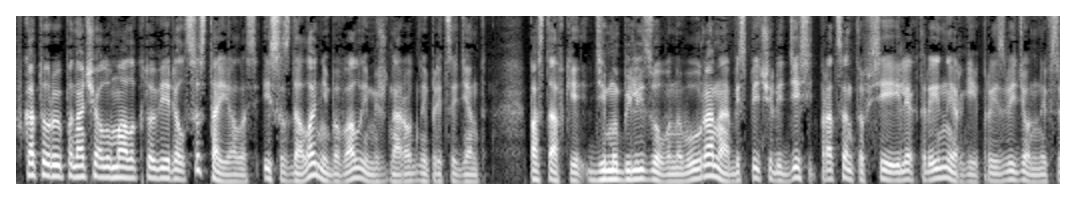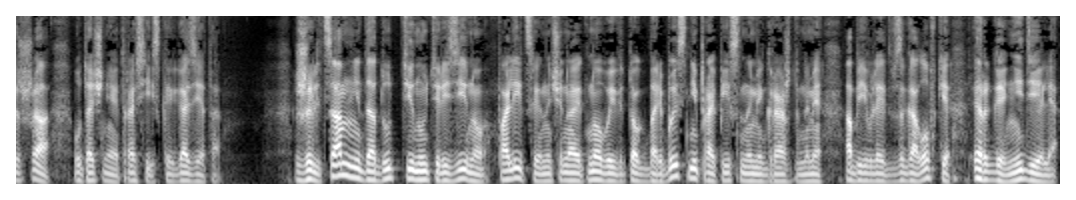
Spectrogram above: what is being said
в которую поначалу мало кто верил, состоялась и создала небывалый международный прецедент. Поставки демобилизованного урана обеспечили 10% всей электроэнергии, произведенной в США, уточняет сообщает российская газета. Жильцам не дадут тянуть резину. Полиция начинает новый виток борьбы с непрописанными гражданами, объявляет в заголовке «РГ неделя».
